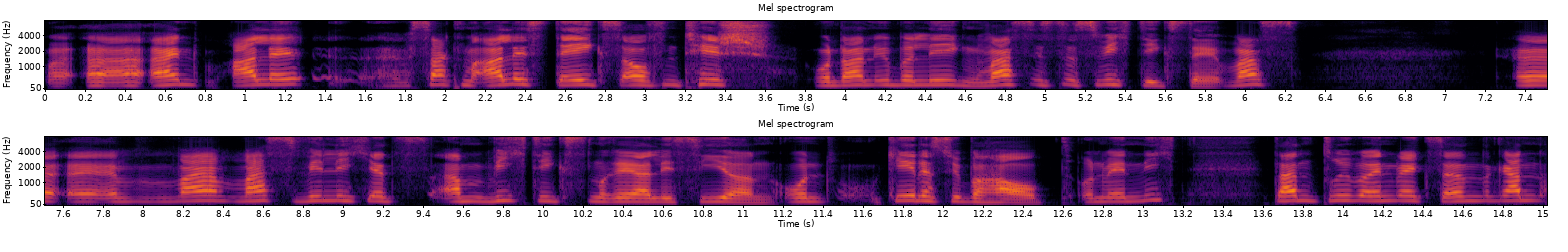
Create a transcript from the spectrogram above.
äh, ein, alle, sag mal, alle Steaks auf den Tisch und dann überlegen, was ist das Wichtigste? Was, äh, äh, was will ich jetzt am wichtigsten realisieren? Und geht es überhaupt? Und wenn nicht, dann drüber hinweg, dann ganz,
